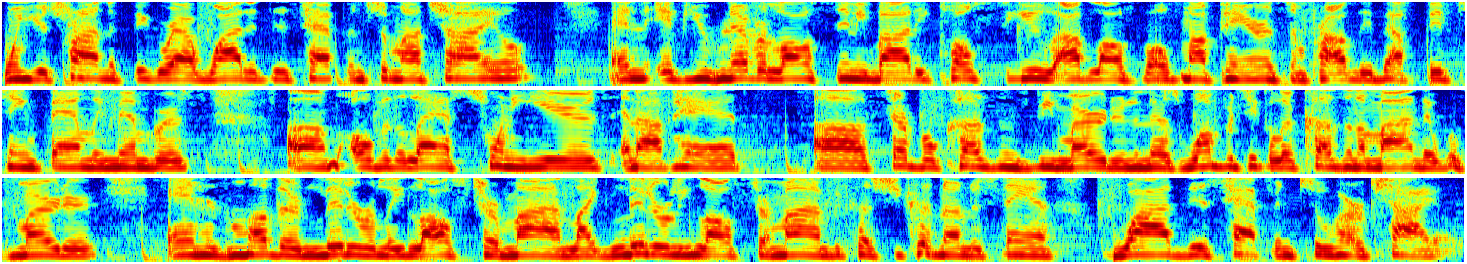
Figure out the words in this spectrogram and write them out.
when you're trying to figure out why did this happen to my child. And if you've never lost anybody close to you, I've lost both my parents and probably about 15 family members, um, over the last 20 years. And I've had, uh, several cousins be murdered. And there's one particular cousin of mine that was murdered and his mother literally lost her mind, like literally lost her mind because she couldn't understand why this happened to her child.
